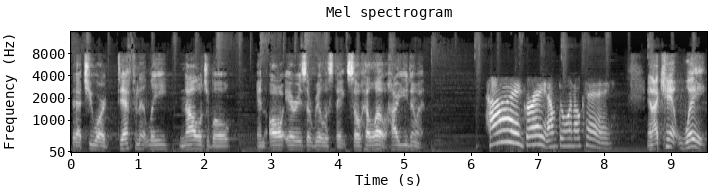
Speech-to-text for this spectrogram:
that you are definitely knowledgeable in all areas of real estate. So, hello, how are you doing? Hi, great. I'm doing okay. And I can't wait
